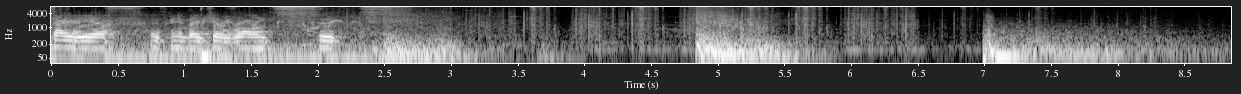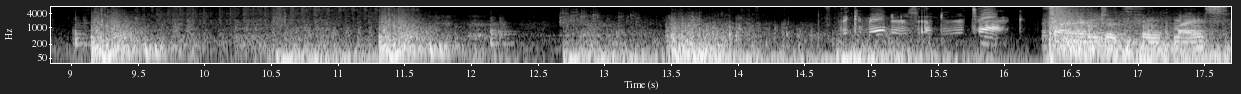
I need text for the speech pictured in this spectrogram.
by the way if anybody wants it. The commander is under attack. 500 think mines.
